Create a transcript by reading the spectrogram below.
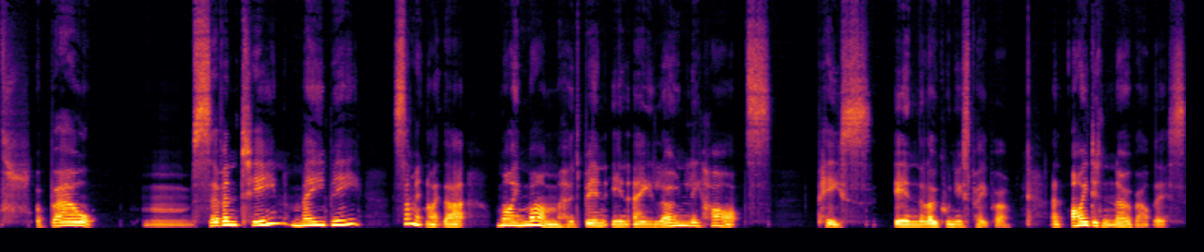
about mm, 17, maybe, something like that, my mum had been in a Lonely Hearts piece in the local newspaper. And I didn't know about this.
